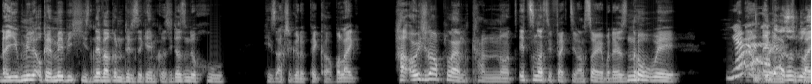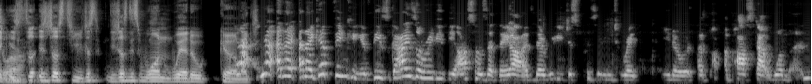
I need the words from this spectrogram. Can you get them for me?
that you mean, okay, maybe he's never going to do this again because he doesn't know who he's actually going to pick up. But like, her original plan cannot. It's not effective. I'm sorry, but there's no way. Yeah. The guy will just be like, Realistic as it's, just, it's just you, just it's just this one weirdo girl. Yeah, Like, yeah, and I and I kept thinking if these guys are really the assholes that they are, if they're really just pretending to rape, you know, a, a passed out woman,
